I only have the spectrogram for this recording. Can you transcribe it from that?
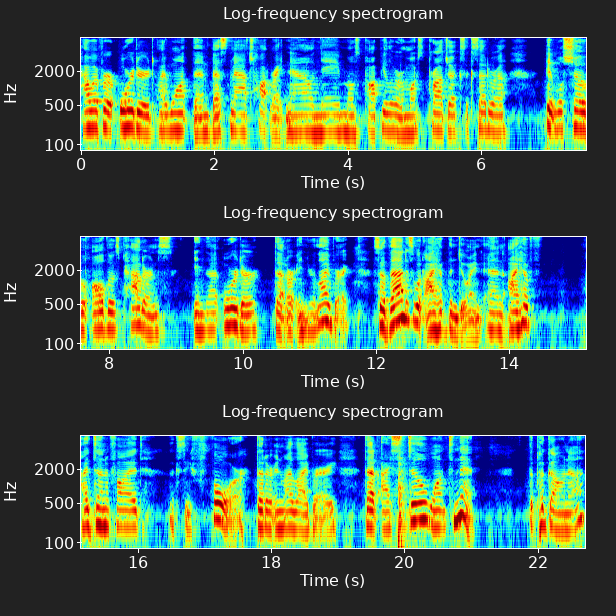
however ordered I want them, best match, hot right now, name, most popular or most projects, etc. It will show all those patterns in that order that are in your library. So that is what I have been doing and I have identified let's see, four that are in my library that I still want to knit. The Pogona,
